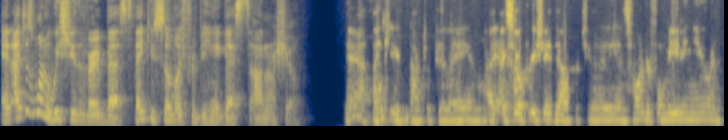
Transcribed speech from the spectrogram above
And I just want to wish you the very best. Thank you so much for being a guest on our show. Yeah, thank you, Dr. Pelè, and I, I so appreciate the opportunity. And it's wonderful meeting you, and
